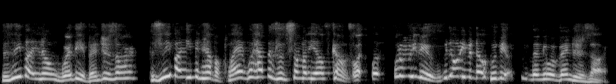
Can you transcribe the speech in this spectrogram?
"Does anybody know where the Avengers are? Does anybody even have a plan? What happens if somebody else comes? What, what, what do we do? We don't even know who the, the new Avengers are."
